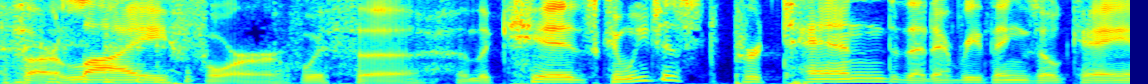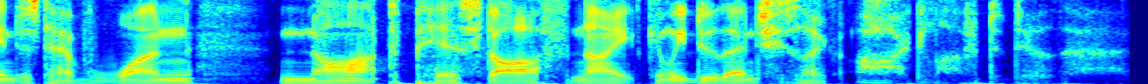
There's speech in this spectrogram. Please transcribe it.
with our life or with uh, the kids. Can we just pretend that everything's okay and just have one not pissed off night? Can we do that? And she's like, "Oh, I'd love to do that."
